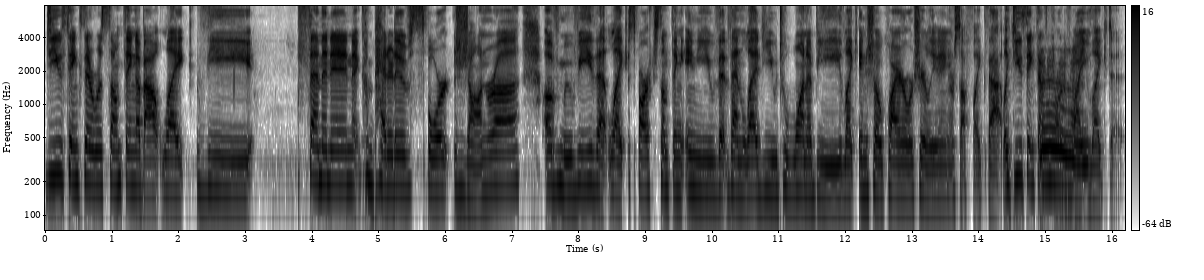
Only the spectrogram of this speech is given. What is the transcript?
do you think there was something about like the feminine competitive sport genre of movie that like sparked something in you that then led you to want to be like in show choir or cheerleading or stuff like that? Like, do you think that's part of why you mm. liked it?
